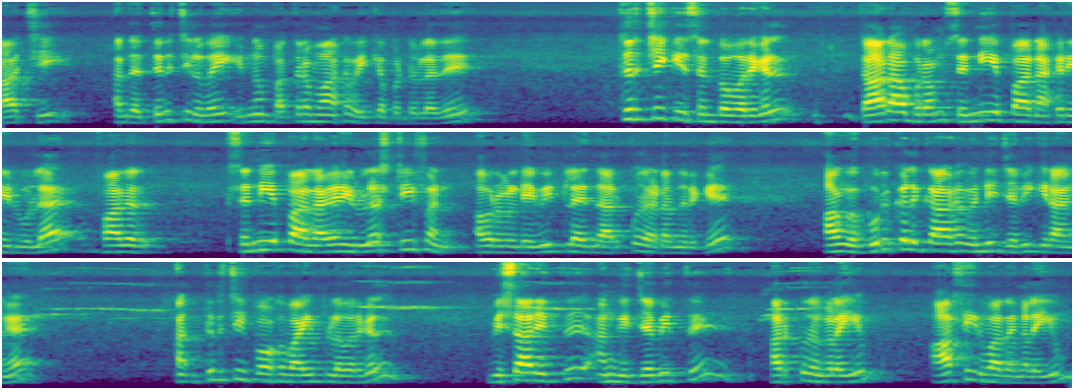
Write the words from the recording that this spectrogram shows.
காட்சி. அந்த திருச்சிலுவை இன்னும் பத்திரமாக வைக்கப்பட்டுள்ளது. திருச்சிக்கு செல்பவர்கள் தாராபுரம் சென்னியப்பா நகரில் உள்ள ஃபாதர் சென்னியப்பா நகரில் உள்ள ஸ்டீஃபன் அவர்களுடைய வீட்டில் இந்த அற்புதம் நடந்திருக்கு. அவங்க குருக்களுக்காக வேண்டி ஜெபிக்கிறாங்க. திருச்சி போக வாய்ப்புள்ளவர்கள் விசாரித்து அங்கு ஜெபித்து அற்புதங்களையும் ஆசீர்வாதங்களையும்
